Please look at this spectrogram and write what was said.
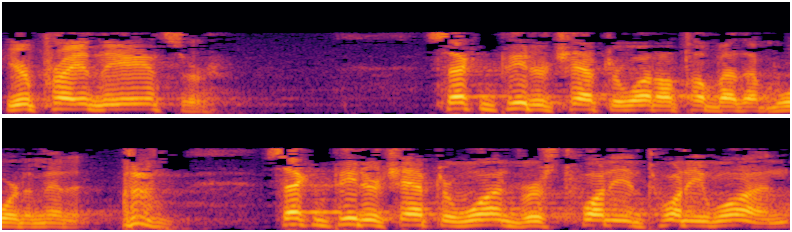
you're praying the answer. 2 Peter chapter 1, I'll talk about that more in a minute. 2 Peter chapter 1 verse 20 and 21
